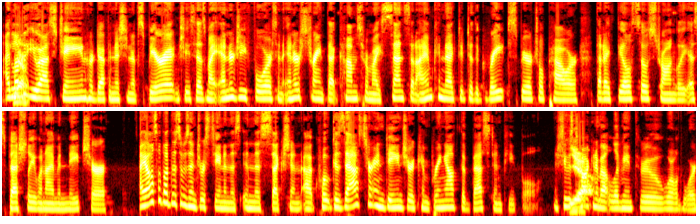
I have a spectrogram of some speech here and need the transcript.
I love yeah. that you asked Jane her definition of spirit. And she says, my energy force and inner strength that comes from my sense that I am connected to the great spiritual power that I feel so strongly, especially when I'm in nature. I also thought this was interesting in this in this section. Uh, quote: "Disaster and danger can bring out the best in people." And she was yeah. talking about living through World War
